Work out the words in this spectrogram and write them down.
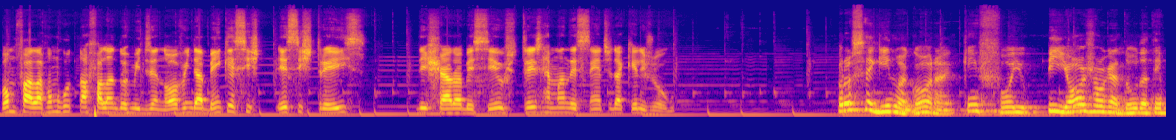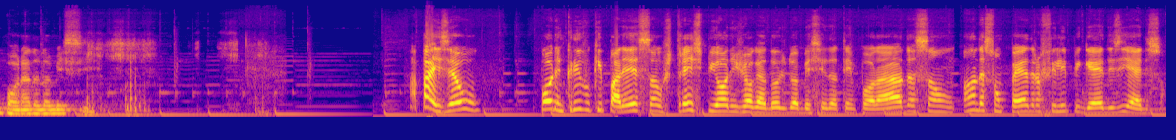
vamos falar, vamos continuar falando 2019, ainda bem que esses, esses três deixaram o ABC, os três remanescentes daquele jogo. Prosseguindo agora, quem foi o pior jogador da temporada do ABC? Rapaz, eu, por incrível que pareça, os três piores jogadores do ABC da temporada são Anderson Pedra, Felipe Guedes e Edson.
